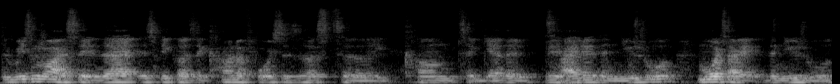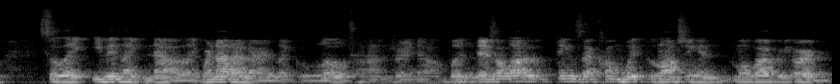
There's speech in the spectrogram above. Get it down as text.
the reason why I say that is because it kind of forces us to like come together Yeah. tighter than usual, more tight than usual. So like even like now, like we're not on our like low times right now, but Mm-hmm. there's a lot of things that come with launching and mobile or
